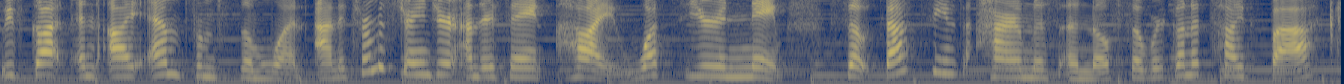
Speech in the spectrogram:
we've got an IM from someone, and it's from a stranger, and they're saying, Hi, what's your name? So that seems harmless enough, so we're gonna type back.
